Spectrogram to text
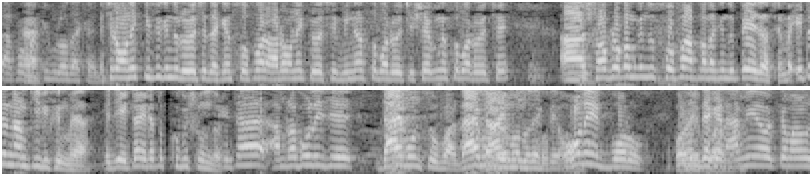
তারপর হ্যাঁ। বাকিগুলো দেখাই। এছাড়া অনেক কিছু কিন্তু রয়েছে দেখেন সোফার আরও অনেক রয়েছে মিনার সোফা রয়েছে সেগুনের সোফা রয়েছে। আর সব রকম কিন্তু সোফা আপনারা কিন্তু পেয়ে যাচ্ছেন। বা এটার নাম কি দিচ্ছেন ভাইয়া? এই যে এটা এটা তো খুবই সুন্দর। এটা আমরা বলি যে ডায়মন্ড সোফা ডায়মন্ড দেখতে। অনেক বড়। দেখেন। আমিও একটা মানুষ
